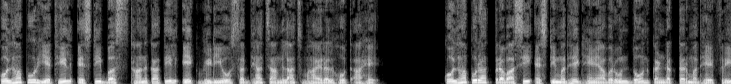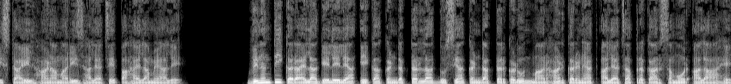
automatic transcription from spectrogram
कोल्हापूर येथील एसटी बस स्थानकातील एक व्हिडिओ सध्या चांगलाच व्हायरल होत आहे. कोल्हापुरात प्रवासी एसटीमध्ये घेण्यावरून दोन कंडक्टरमध्ये फ्री स्टाईल हाणामारी झाल्याचे पाहायला मिळाले. विनंती करायला गेलेल्या एका कंडक्टरला दुसऱ्या कंडक्टरकडून मारहाण करण्यात आल्याचा प्रकार समोर आला आहे.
